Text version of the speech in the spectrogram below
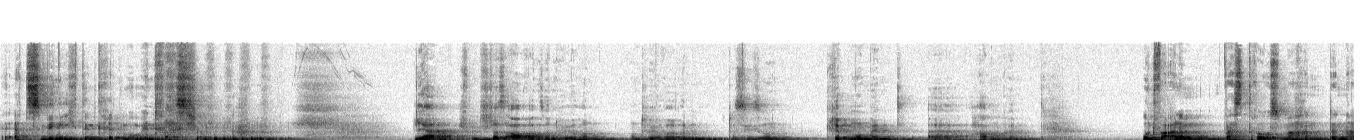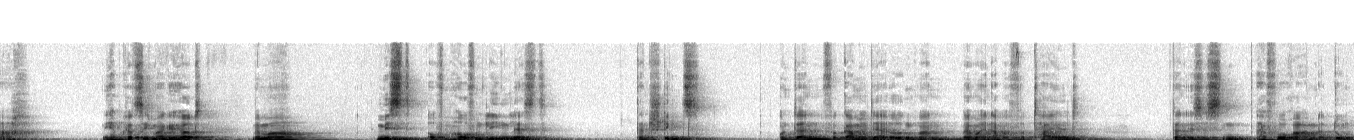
erzwinge ich den Krippenmoment fast schon. ja, ich wünsche das auch unseren Hörern und Hörerinnen, dass sie so einen Krippenmoment äh, haben können. Und vor allem was draus machen danach. Ich habe kürzlich mal gehört, wenn man Mist auf dem Haufen liegen lässt, dann stinkt's und dann vergammelt er irgendwann. Wenn man ihn aber verteilt, dann ist es ein hervorragender Dumm.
